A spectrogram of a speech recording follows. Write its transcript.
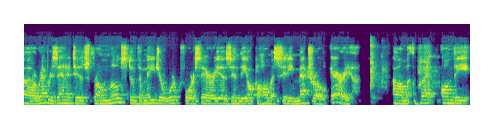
uh, representatives from most of the major workforce areas in the Oklahoma City metro area. Um, but on the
